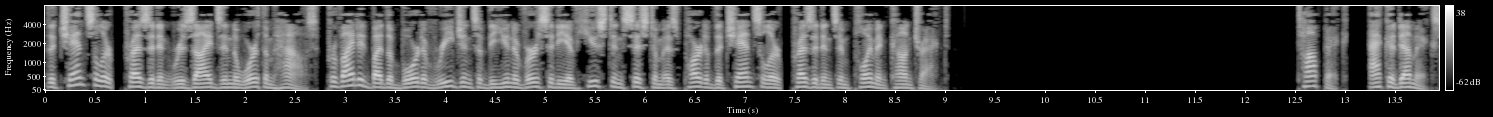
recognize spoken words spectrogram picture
The Chancellor-President resides in the Wortham House, provided by the Board of Regents of the University of Houston system as part of the Chancellor-President's employment contract. Academics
